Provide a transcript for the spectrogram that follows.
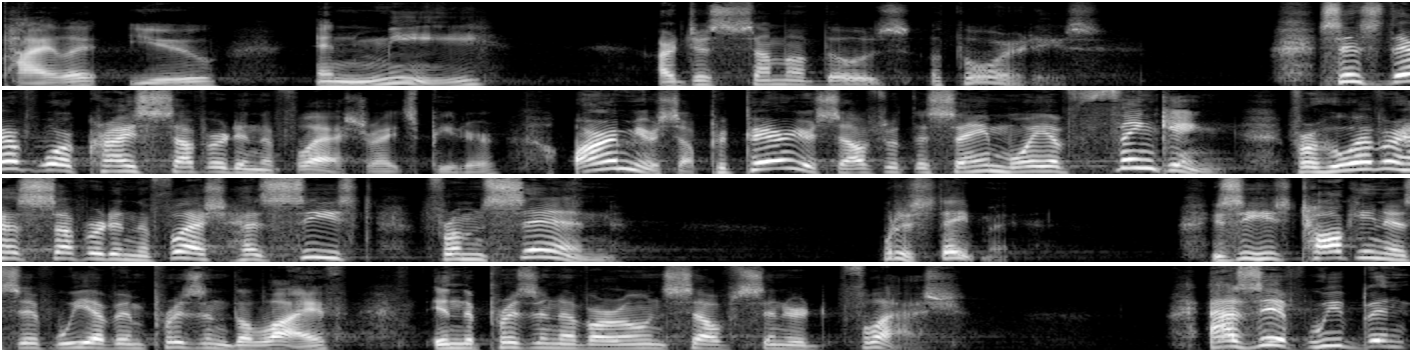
Pilate, you, and me are just some of those authorities. Since therefore Christ suffered in the flesh, writes Peter, arm yourself, prepare yourselves with the same way of thinking. For whoever has suffered in the flesh has ceased from sin. What a statement. You see, he's talking as if we have imprisoned the life in the prison of our own self centered flesh. As if we've been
